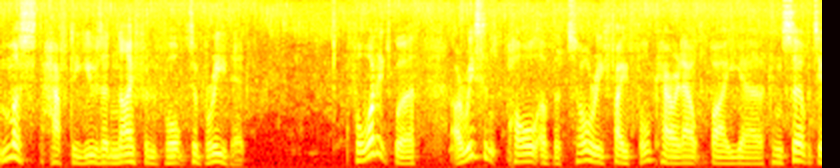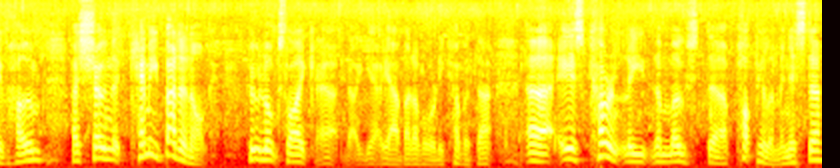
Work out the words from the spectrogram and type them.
must have to use a knife and fork to breathe it. For what it's worth, a recent poll of the Tory faithful carried out by uh, Conservative Home has shown that Kemi Badenoch who looks like, uh, yeah, yeah, but I've already covered that, uh, is currently the most uh, popular minister,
